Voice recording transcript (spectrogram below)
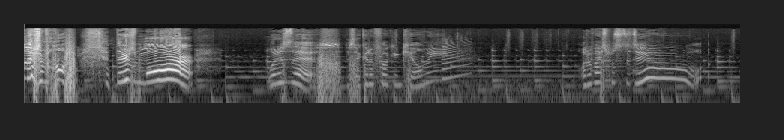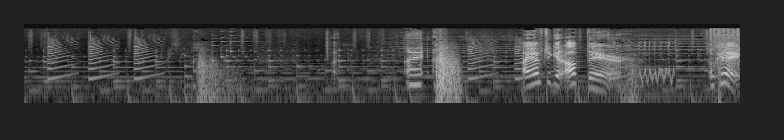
there's more there's more what is this is it gonna fucking kill me what am I supposed to do I I have to get up there okay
